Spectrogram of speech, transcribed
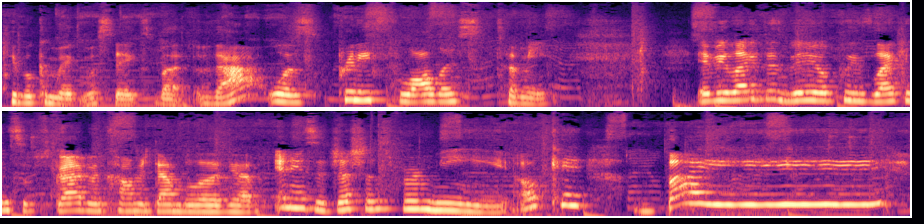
People can make mistakes, but that was pretty flawless to me. If you like this video, please like and subscribe and comment down below if you have any suggestions for me. Okay, bye!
